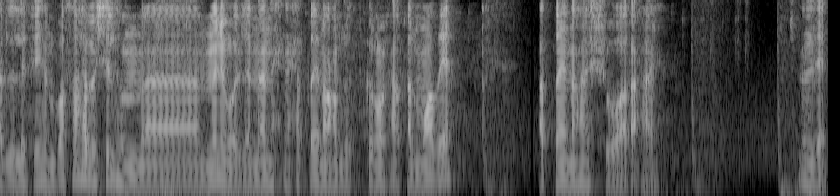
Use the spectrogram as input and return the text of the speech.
خلي اللي فيهن بصاحة بشيلهم آه، منوال لأن نحن حطيناهم لو تذكرون الحلقة الماضية حطينا هالشوارع هاي. إنزين.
